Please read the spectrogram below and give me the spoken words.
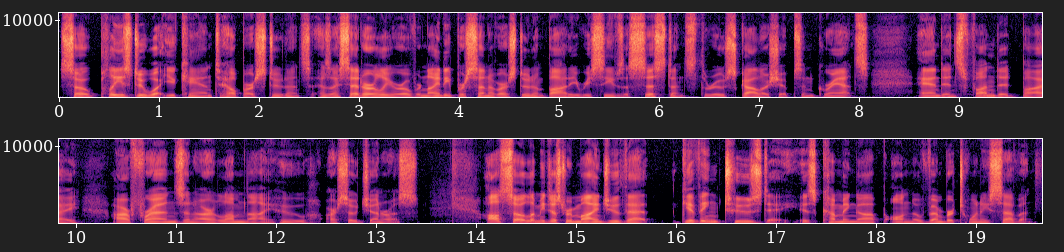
So please do what you can to help our students. As I said earlier, over 90% of our student body receives assistance through scholarships and grants, and it's funded by our friends and our alumni who are so generous. Also, let me just remind you that Giving Tuesday is coming up on November 27th.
